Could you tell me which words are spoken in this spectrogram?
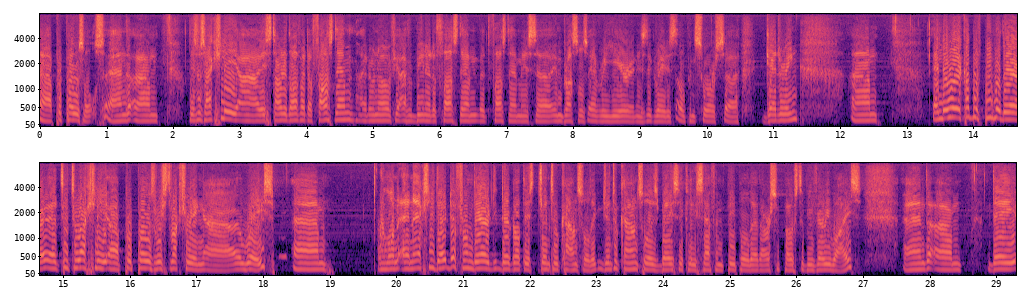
uh, proposals. And um, this was actually, uh, they started off at a FOSDEM. I don't know if you've ever been at a FOSDEM, but FOSDEM is uh, in Brussels every year and is the greatest open source uh, gathering. Um, and there were a couple of people there uh, to, to actually uh, propose restructuring ways. Um, and, one, and actually from there, they got this Gentoo Council. The Gentoo Council is basically seven people that are supposed to be very wise. And um, they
